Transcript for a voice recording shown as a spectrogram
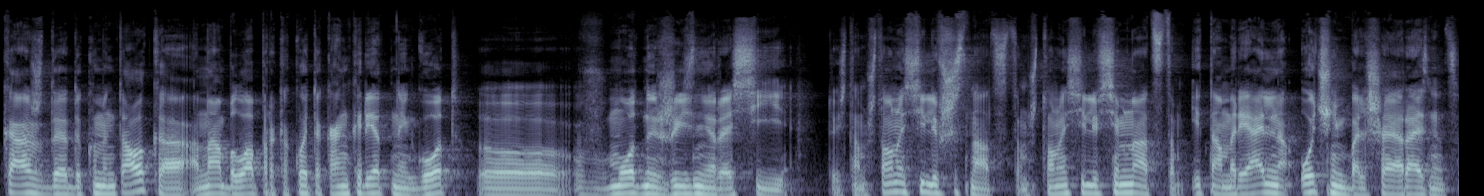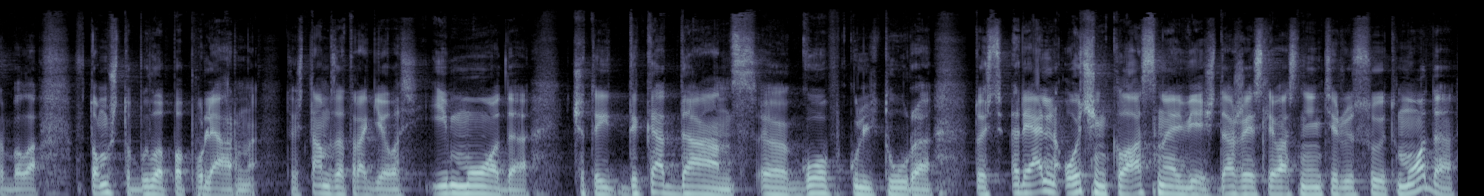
каждая документалка, она была про какой-то конкретный год э, в модной жизни России. То есть там что носили в 16-м, что носили в 17-м. И там реально очень большая разница была в том, что было популярно. То есть там затрагивалась и мода, что-то и декаданс, э, гоп-культура. То есть реально очень классная вещь. Даже если вас не интересует мода,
